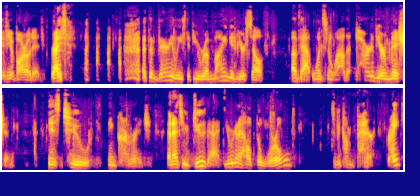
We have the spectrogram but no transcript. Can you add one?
if you borrowed it, right? At the very least, if you reminded yourself of that once in a while, that part of your mission is to encourage. And as you do that, you are going to help the world to become better, right?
